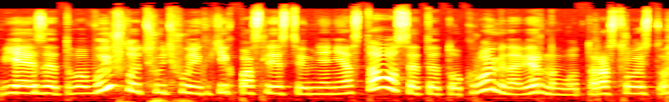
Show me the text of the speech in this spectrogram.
я из этого вышла, тьфу-тьфу, никаких последствий у меня не осталось от этого, кроме, наверное, вот расстройства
